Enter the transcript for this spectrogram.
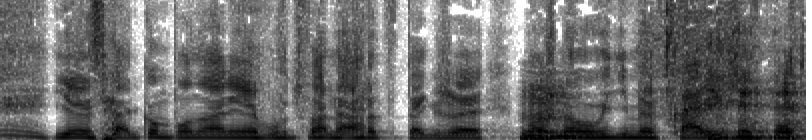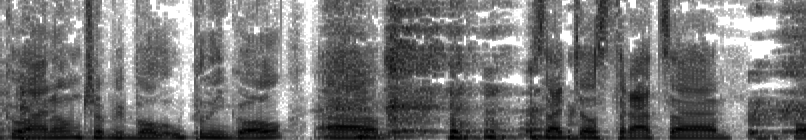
je zakomponovaný Wood van Aert, takže mm. možno uvidíme v Paríži v podkovanom, čo by bol úplný gol. A, zatiaľ stráca po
